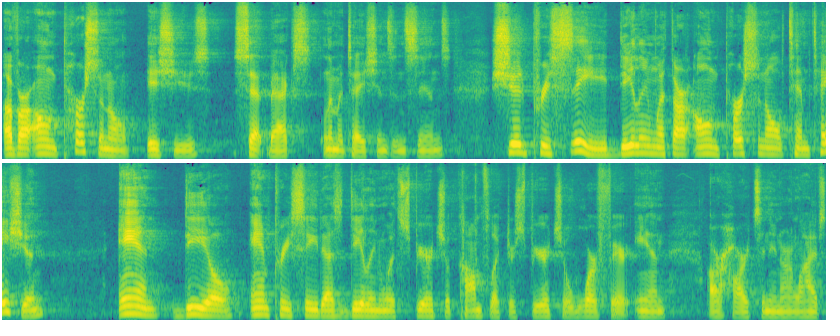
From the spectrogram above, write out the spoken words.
of our own personal issues, setbacks, limitations, and sins, should precede dealing with our own personal temptation and deal and precede us dealing with spiritual conflict or spiritual warfare in our hearts and in our lives.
